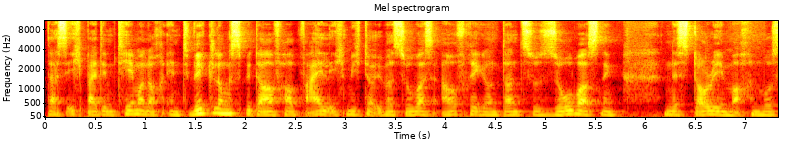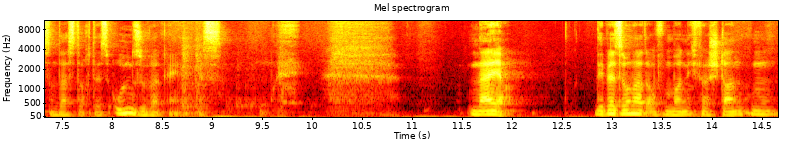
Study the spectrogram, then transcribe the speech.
dass ich bei dem Thema noch Entwicklungsbedarf habe, weil ich mich da über sowas aufrege und dann zu sowas eine, eine Story machen muss und das doch das unsouverän ist. naja, die Person hat offenbar nicht verstanden,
